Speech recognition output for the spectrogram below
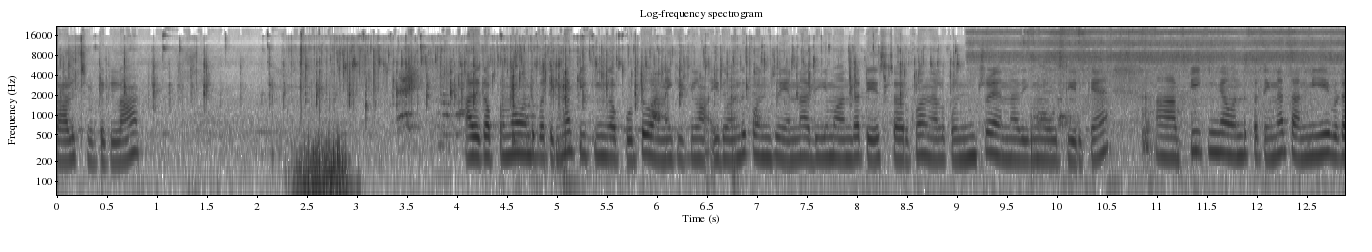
தாளித்து விட்டுக்கலாம். அதுக்கப்புறமா வந்து பார்த்திங்கன்னா பீக்கிங்காய் போட்டு வணக்கிக்கலாம். இது வந்து கொஞ்சம் எண்ணெய் அதிகமாக இருந்தால் டேஸ்ட்டாக இருக்கும். அதனால் கொஞ்சம் எண்ணெய் அதிகமாக ஊற்றிருக்கேன் பீக்கிங்காய் வந்து பார்த்திங்கன்னா தண்ணியே விட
